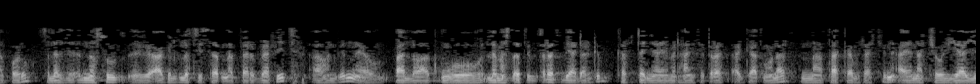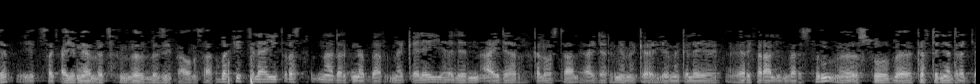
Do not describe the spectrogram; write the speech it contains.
ነበሩ። ስለዚህ እነሱ አገልግሎት ሲሰጥ ነበር በፊት። አሁን ግን ያው ባለው አቅሙ ለመስጠት ጥረት ቢያደርግም ከፍተኛ የመድኃኒት እጥረት አጋጥሞናል እና ታካሚዎቻችን አይናቸውን እያየን እየተሰቃዩ ነው ያሉት በዚህ በአሁኑ ሰዓት። በፊት የተለያዩ ጥረት እናደርግ ነበር። መቀሌ የህልን አይደር ከለሆስፒታል አይደርም የመቀሌ ሪፈራል ዩኒቨርሲቲም እሱ በከፍተኛ ደረጃ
